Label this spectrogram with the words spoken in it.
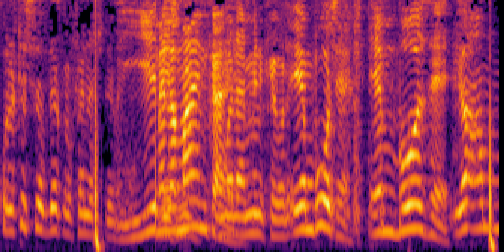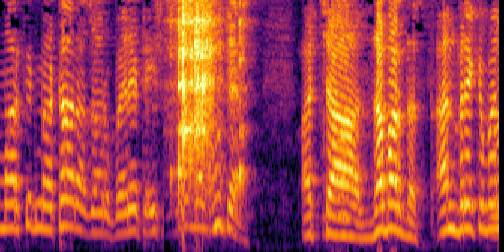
क्वालिटी सिर्फ़ देखो फिनिश देखो। ये मेलामाइन का है। मेलामाइन के एम्बोज है। एम्बोज है। या मार्केट में अठारह हज़ार रूपए रेट है। मज़बूत है। अच्छा ज़बरदस्त अनब्रेकेबल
